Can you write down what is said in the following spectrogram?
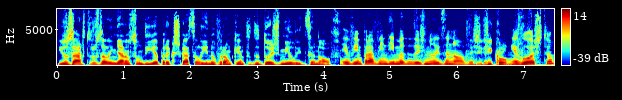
e os astros alinharam-se um dia para que chegasse ali no verão quente de 2019. Eu vim para a Vindima de 2019. e ficou? Em agosto.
